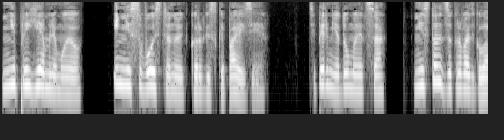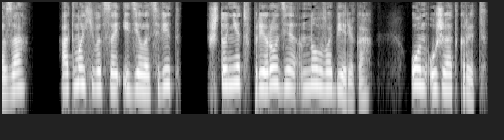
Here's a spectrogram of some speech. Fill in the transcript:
неприемлемую и несвойственную кыргызской поэзии. Теперь, мне думается, не стоит закрывать глаза, отмахиваться и делать вид, что нет в природе нового берега. Он уже открыт,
